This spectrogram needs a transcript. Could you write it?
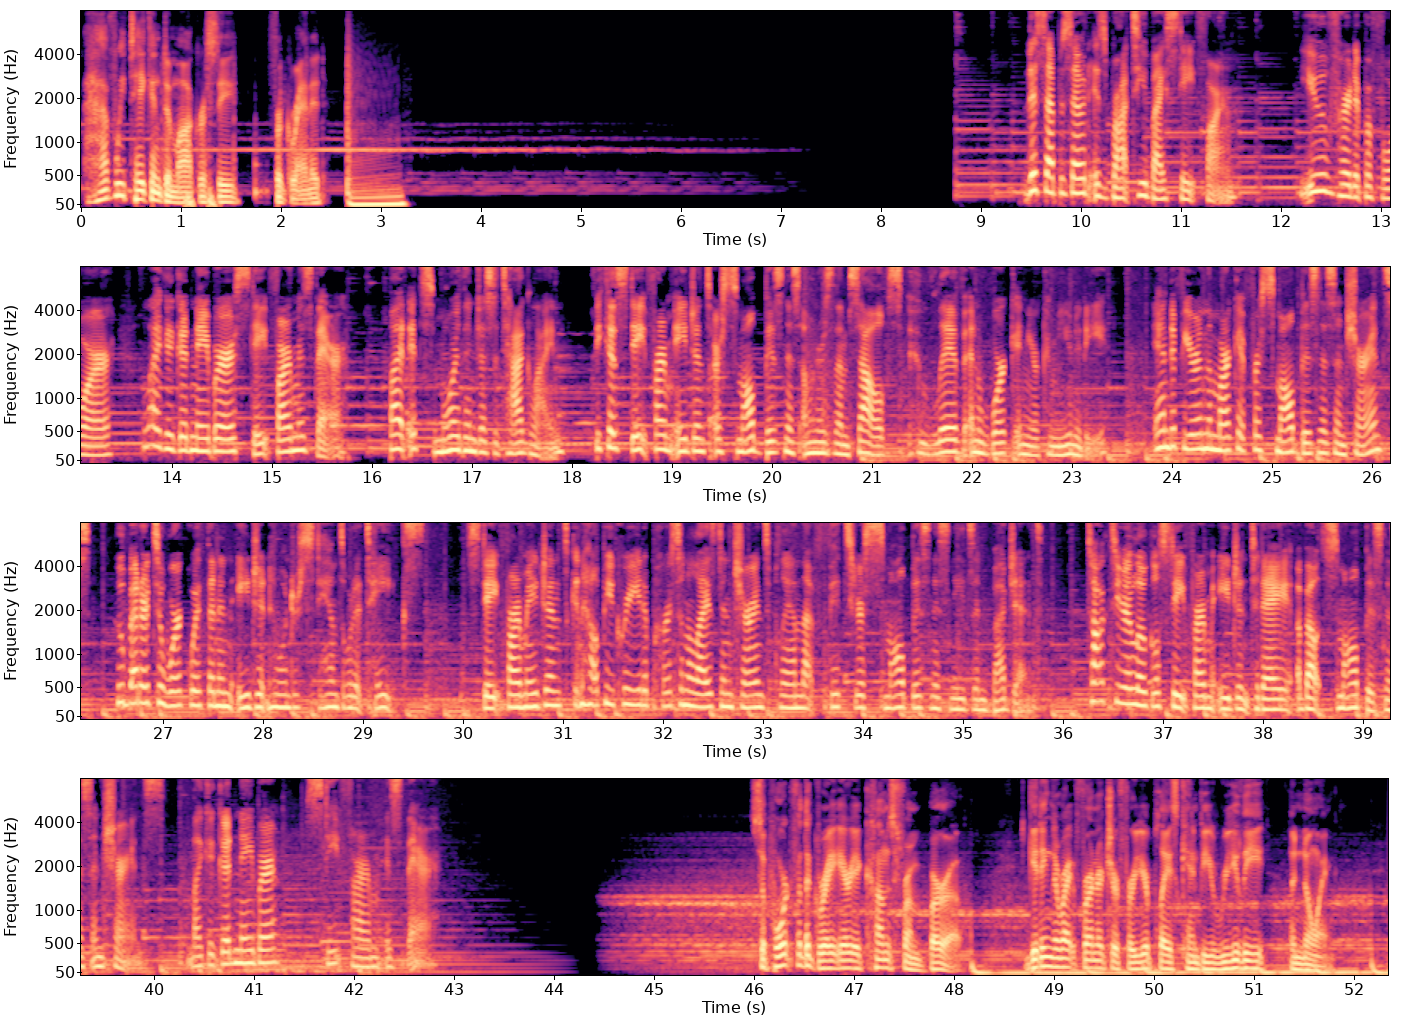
have we taken democracy for granted? This episode is brought to you by State Farm. You've heard it before. Like a good neighbor, State Farm is there. But it's more than just a tagline, because State Farm agents are small business owners themselves who live and work in your community. And if you're in the market for small business insurance, who better to work with than an agent who understands what it takes? State Farm agents can help you create a personalized insurance plan that fits your small business needs and budget. Talk to your local State Farm agent today about small business insurance. Like a good neighbor, State Farm is there. Support for the gray area comes from Burrow. Getting the right furniture for your place can be really annoying.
